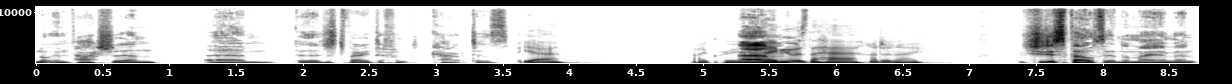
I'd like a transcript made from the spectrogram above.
not in fashion. Um, they're just very different characters. Yeah, I agree. Um, Maybe it was the hair. I don't know. She just felt it in the moment.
